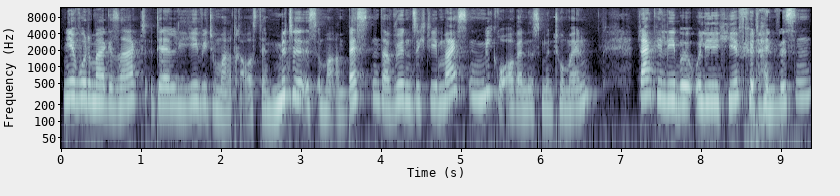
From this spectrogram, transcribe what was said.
Mir wurde mal gesagt, der Lievi Tomate aus der Mitte ist immer am besten. Da würden sich die meisten Mikroorganismen tummeln. Danke, liebe Uli, hier für dein Wissen.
